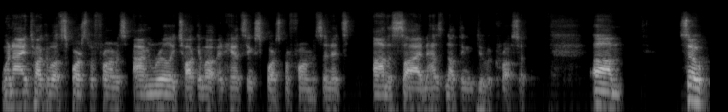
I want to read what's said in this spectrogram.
When I talk about sports performance, I'm really talking about enhancing sports performance. And it's on the side and has nothing to do with CrossFit. Um, so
